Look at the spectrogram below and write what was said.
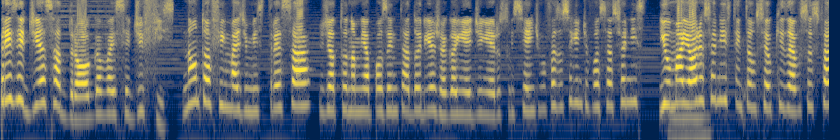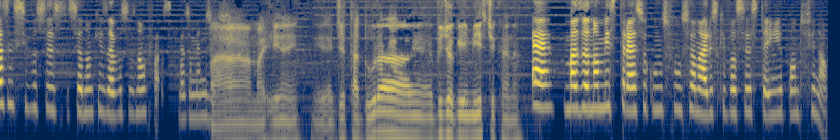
presidir essa droga vai ser difícil. Não tô afim mais de me estressar, já tô na minha aposentadoria, já ganhei dinheiro suficiente, vou fazer o seguinte, vou ser acionista. E o maior uhum. acionista, então se eu quiser, vocês fazem, se vocês se eu não quiser, vocês não fazem. Mais ou menos ah, isso. Ah, imagina, hein? É ditadura é videogameística, né? É, mas eu não me estresso com os funcionários que vocês têm e ponto final.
